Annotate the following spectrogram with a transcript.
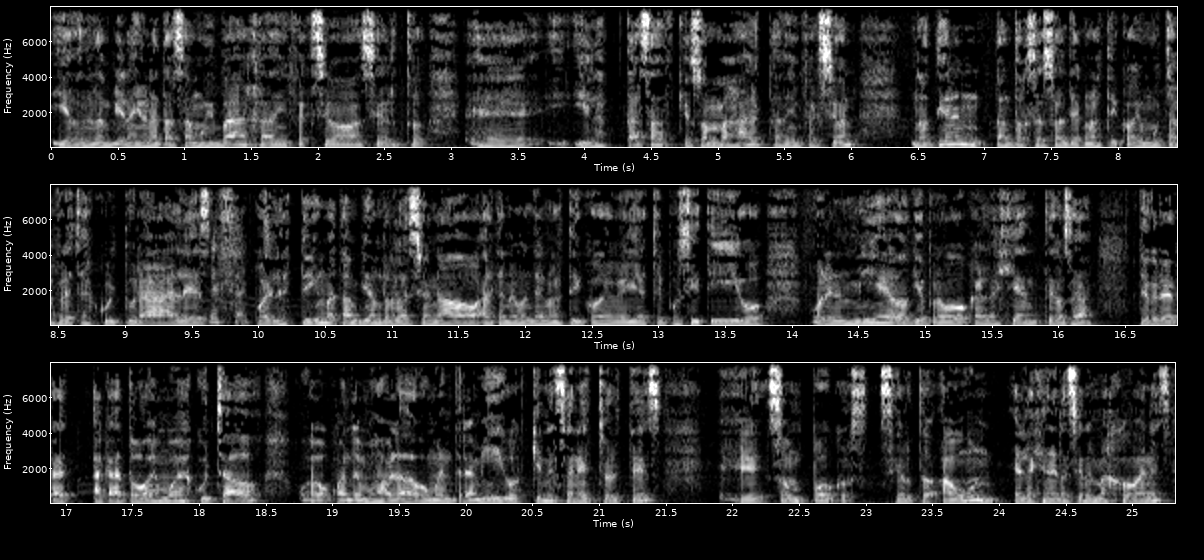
Y donde también hay una tasa muy baja de infección, ¿cierto? Eh, y, y las tasas que son más altas de infección no tienen tanto acceso al diagnóstico. Hay muchas brechas culturales, por el estigma también relacionado al tener un diagnóstico de VIH positivo, por el miedo que provoca la gente. O sea, yo creo que acá, acá todos hemos escuchado, o cuando hemos hablado como entre amigos, quienes han hecho el test, eh, son pocos, ¿cierto? Aún en las generaciones más jóvenes,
